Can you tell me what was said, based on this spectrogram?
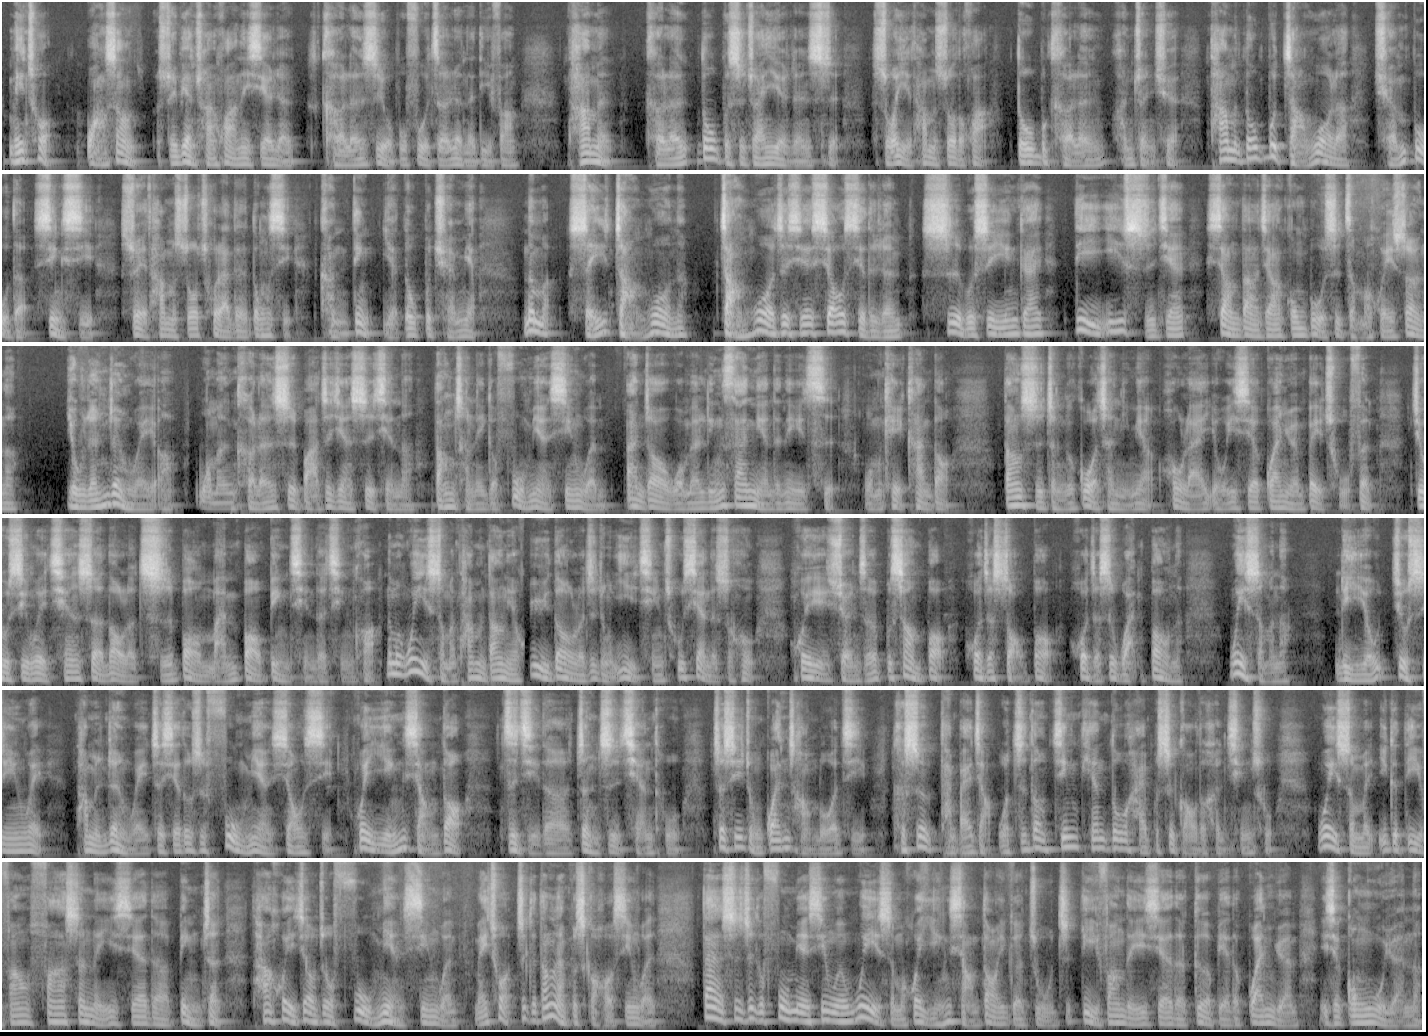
没错，网上随便传话那些人，可能是有不负责任的地方，他们可能都不是专业人士，所以他们说的话都不可能很准确，他们都不掌握了全部的信息，所以他们说出来的东西肯定也都不全面。那么谁掌握呢？掌握这些消息的人，是不是应该第一时间向大家公布是怎么回事呢？有人认为啊，我们可能是把这件事情呢当成了一个负面新闻。按照我们零三年的那一次，我们可以看到，当时整个过程里面，后来有一些官员被处分，就是因为牵涉到了迟报、瞒报病情的情况。那么，为什么他们当年遇到了这种疫情出现的时候，会选择不上报，或者少报，或者是晚报呢？为什么呢？理由就是因为他们认为这些都是负面消息，会影响到。自己的政治前途，这是一种官场逻辑。可是坦白讲，我直到今天都还不是搞得很清楚，为什么一个地方发生了一些的病症，它会叫做负面新闻？没错，这个当然不是个好新闻。但是这个负面新闻为什么会影响到一个组织地方的一些的个别的官员、一些公务员呢？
